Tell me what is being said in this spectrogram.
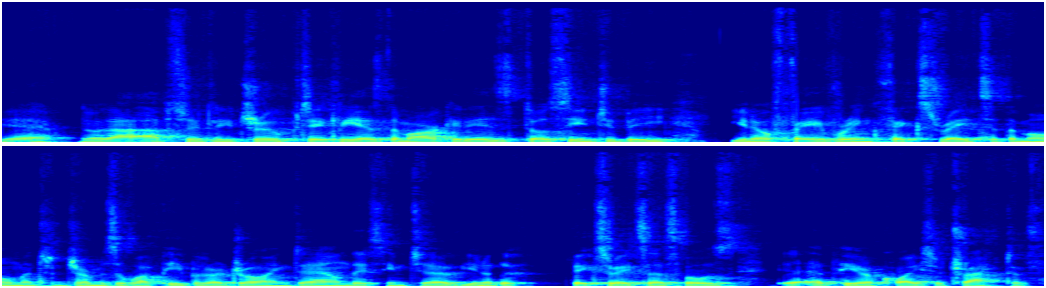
Yeah, no, that absolutely true. Particularly as the market is does seem to be, you know, favouring fixed rates at the moment in terms of what people are drawing down. They seem to, you know, the fixed rates, I suppose, appear quite attractive.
